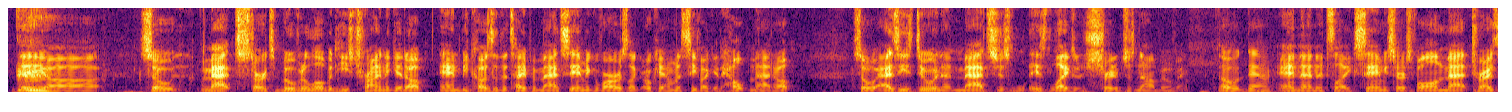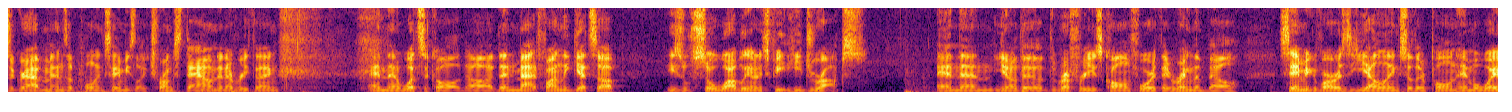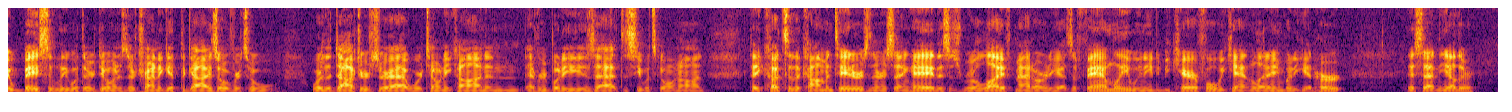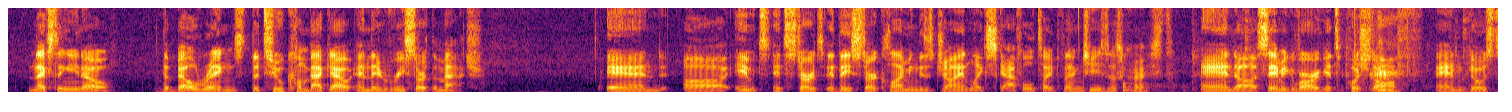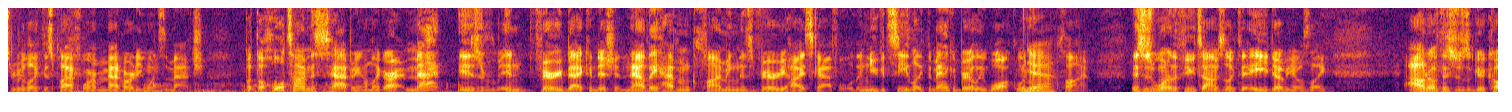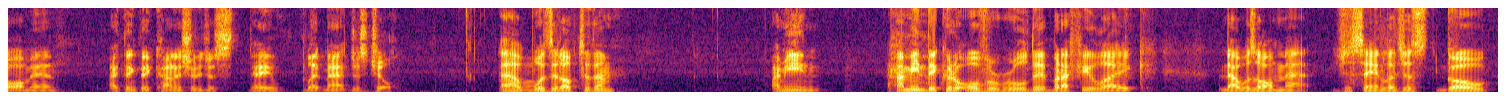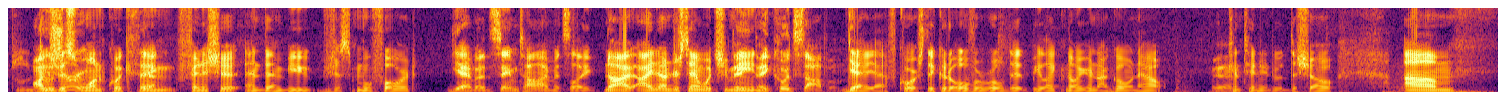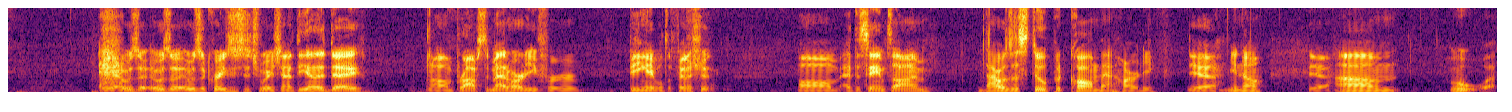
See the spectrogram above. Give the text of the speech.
They uh, so Matt starts moving a little bit. He's trying to get up, and because of the type of Matt, Sammy Guevara is like, "Okay, I'm gonna see if I can help Matt up." So as he's doing it, Matt's just his legs are straight up just not moving. Oh damn. And then it's like Sammy starts falling. Matt tries to grab him, ends up pulling Sammy's like trunks down and everything. And then what's it called? Uh, then Matt finally gets up. He's so wobbly on his feet, he drops. And then you know the the referee's calling for it. They ring the bell. Sammy Guevara's yelling, so they're pulling him away. Basically, what they're doing is they're trying to get the guys over to where the doctors are at, where Tony Khan and everybody is at to see what's going on. They cut to the commentators and they're saying, "Hey, this is real life. Matt Hardy has a family. We need to be careful. We can't let anybody get hurt. This, that, and the other." Next thing you know, the bell rings. The two come back out and they restart the match. And uh, it it starts. They start climbing this giant like scaffold type thing Jesus Christ. and uh, Sammy Guevara gets pushed off and goes through like this platform. Matt Hardy wins the match. But the whole time this is happening, I'm like, all right, Matt is in very bad condition. Now they have him climbing this very high scaffold, and you could see like the man could barely walk, let Yeah. alone climb. This is one of the few times I looked at AEW and I was like, I don't know if this was a good call, man. I think they kind of should have just, hey, let Matt just chill. Uh, was it up to them? I mean, I mean, they could have overruled it, but I feel like that was all Matt. Just saying, let's just go do I'm this sure- one quick thing, finish it, and then be just move forward. yeah, but at the same time, it's like No, I, I understand what you they, mean. they could stop him. yeah, yeah, of course they could have overruled it. Be like, no, you're not going out. Yeah. Continued with the show. Um, But yeah, it was a, it was a it was a crazy situation. At the end of the day, um, props to Matt Hardy for being able to finish it. Um, at the same time, that was a stupid call, Matt Hardy. yeah, You know. Yeah. Um, w-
